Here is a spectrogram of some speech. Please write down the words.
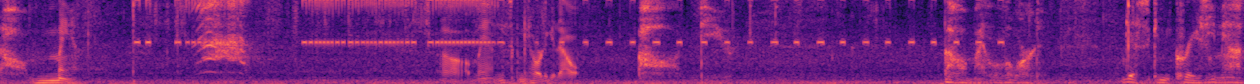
Oh man. Oh man, this is gonna be hard to get out. Oh, dude. Oh my lord. This is gonna be crazy, man.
